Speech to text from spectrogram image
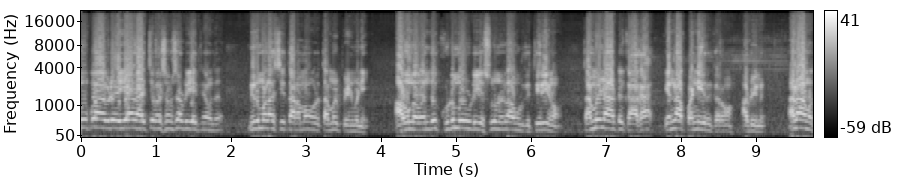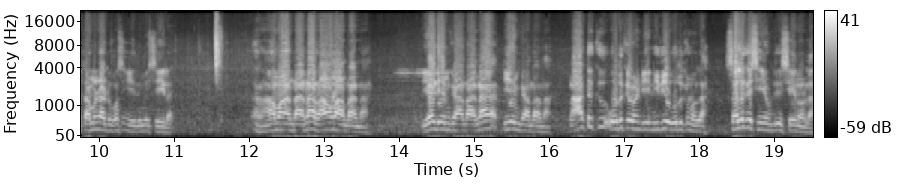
இப்போ அப்படி ஏழு ஆச்சு வருஷம் வருஷம் அப்படி ஏற்றின வந்து நிர்மலா சீதாராமன் ஒரு தமிழ் பெண்மணி. அவங்க வந்து குடும்பத்துடைய சூழ்நிலை அவங்களுக்கு தெரியணும். தமிழ்நாட்டுக்காக என்ன பண்ணியிருக்கிறோம் அப்படின்னு. ஆனால் அவங்க தமிழ்நாட்டுக்கோசம் எதுவுமே செய்யலை. ராமாண்டானா ராவண ஆண்டானா ஏடிஎம்கே ஆண்டானா டிஎம்கே ஆண்டானா நாட்டுக்கு ஒதுக்க வேண்டிய நிதியை ஒதுக்கணும்ல. சலுகை செய்ய வேண்டியது செய்யணும்ல.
